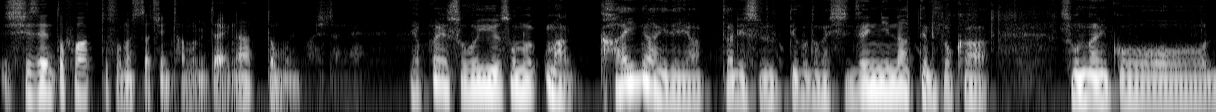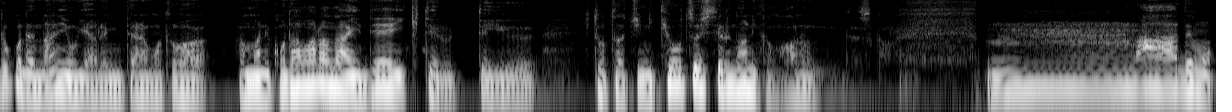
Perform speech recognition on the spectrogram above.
自然とファッとその人たちに頼みたいなと思いましたね。やっぱりそういうその、まあ、海外でやったりするっていうことが自然になってるとかそんなにこうどこで何をやるみたいなことはあんまりこだわらないで生きてるっていう人たちに共通してる何かがあるんですかね？うーんまあでも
